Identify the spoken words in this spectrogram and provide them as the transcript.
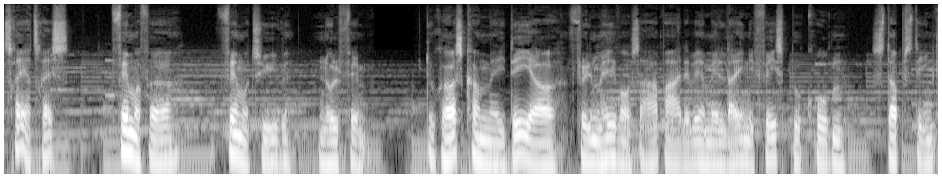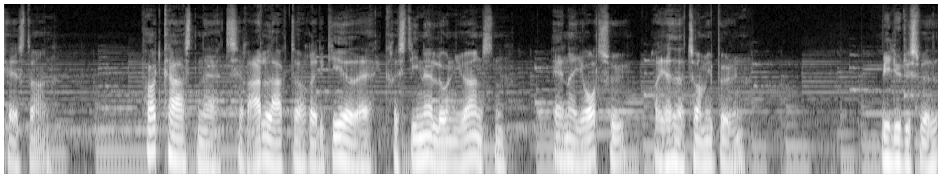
63 45 25 05. Du kan også komme med idéer og følge med i vores arbejde ved at melde dig ind i Facebook-gruppen Stop Stenkasteren. Podcasten er tilrettelagt og redigeret af Christina Lund Jørgensen, Anna Hjortsø og jeg hedder Tommy Bøen. Vi lyttes ved.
